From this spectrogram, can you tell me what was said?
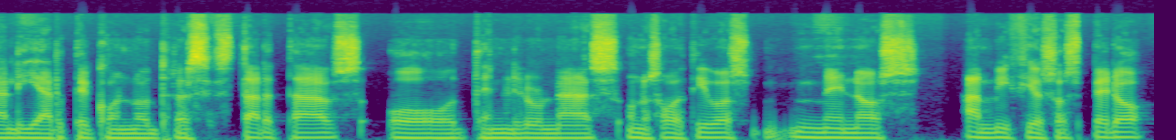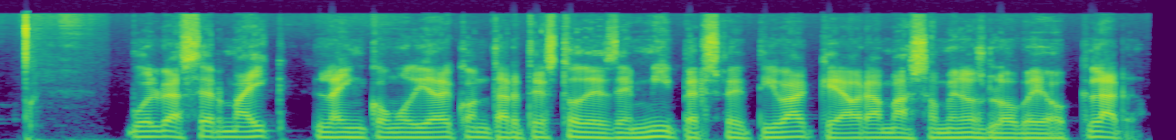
aliarte con otras startups o tener unas, unos objetivos menos ambiciosos. Pero vuelve a ser, Mike, la incomodidad de contarte esto desde mi perspectiva, que ahora más o menos lo veo claro.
